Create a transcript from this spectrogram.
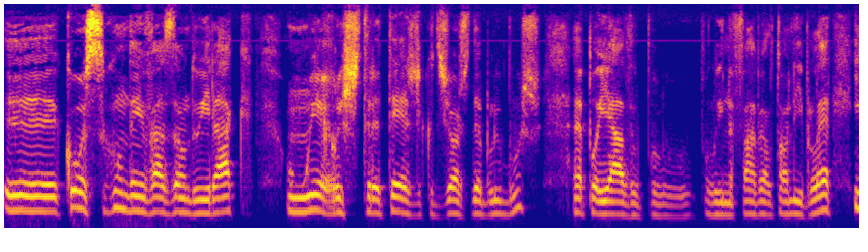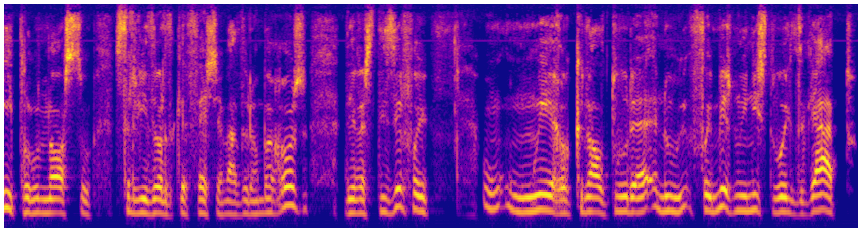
eh, com a segunda invasão do Iraque, um erro estratégico de George W. Bush, apoiado pelo, pelo inafável Tony Blair e pelo nosso servidor de café chamado Durão Barroso. Deva-se dizer, foi um, um, erro que na altura, no, foi mesmo no início do olho de gato,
